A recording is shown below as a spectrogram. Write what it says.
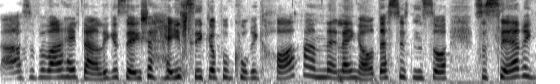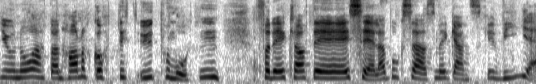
Altså For å være helt ærlig så er jeg ikke helt sikker på hvor jeg har han lenger. Dessuten så, så ser jeg jo nå at han har nok gått litt ut på moten. For det er klart det er ei selebukse som er ganske vide,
